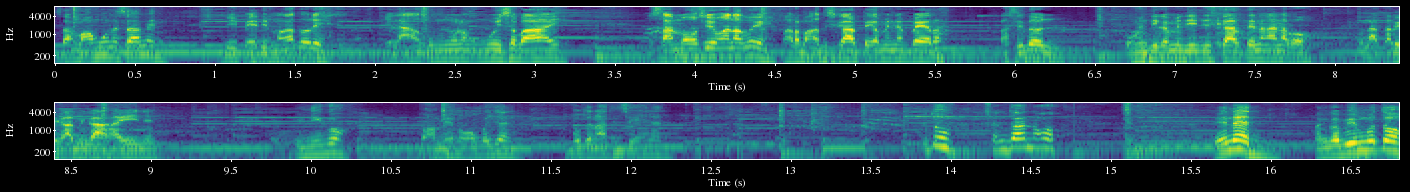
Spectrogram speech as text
Sama ka muna sa amin. Hindi pwede mga tol eh. Kailangan ko munang umuwi sa bahay. Kasama ko si yung anak ko eh, para makadiskarte kami ng pera. Kasi tol, kung hindi kami didiskarte ng anak ko, wala talaga kami kakainin. Uy, Nico. Baka meron ka ba dyan? Buta natin si Enad. Ito, sandaan ako. Enad, tanggapin mo to.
